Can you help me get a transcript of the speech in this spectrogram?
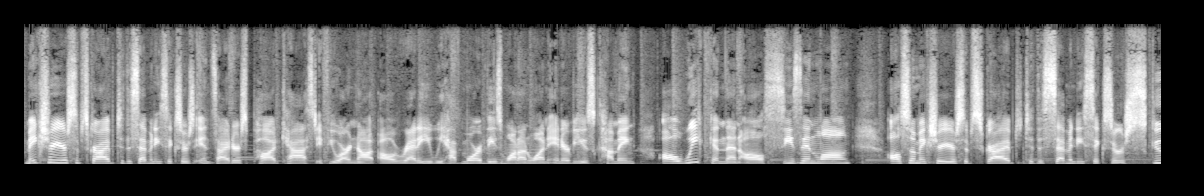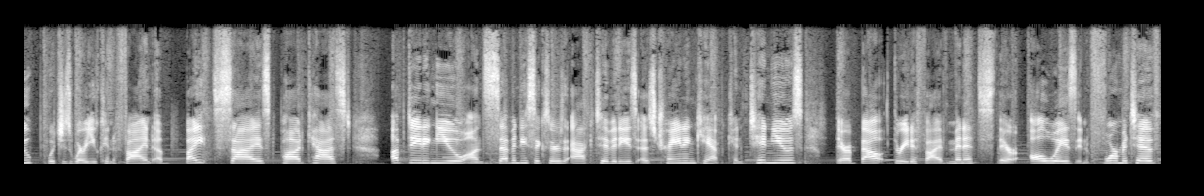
Make sure you're subscribed to the 76ers Insiders podcast if you are not already. We have more of these one on one interviews coming all week and then all season long. Also, make sure you're subscribed to the 76ers Scoop, which is where you can find a bite sized podcast updating you on 76ers activities as training camp continues. They're about three to five minutes. They're always informative.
